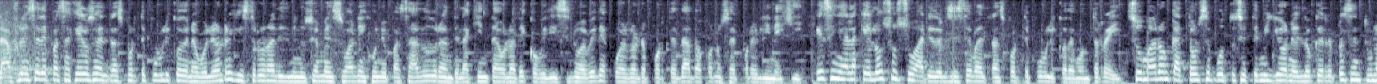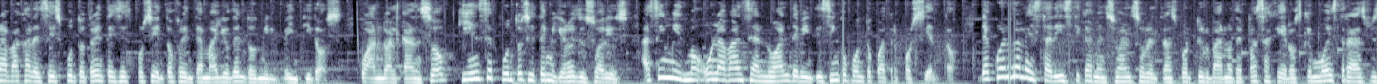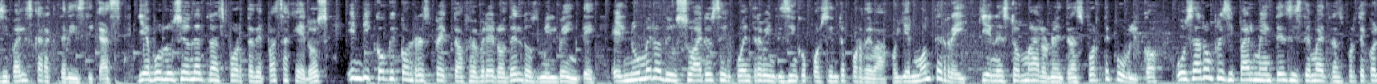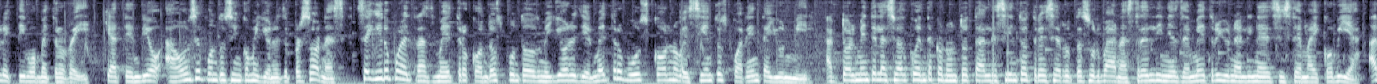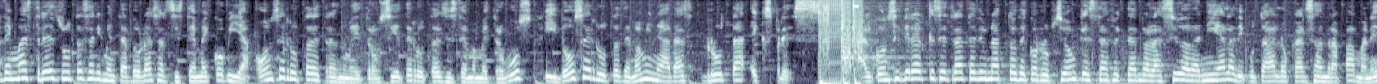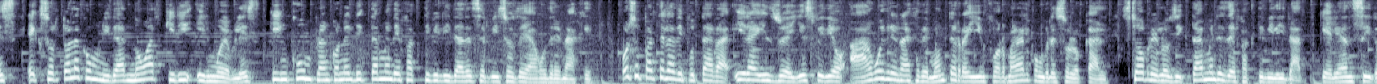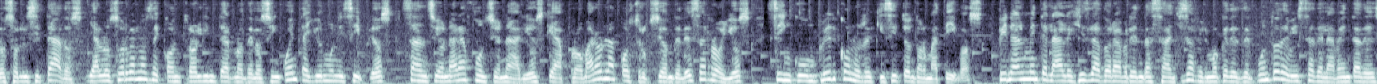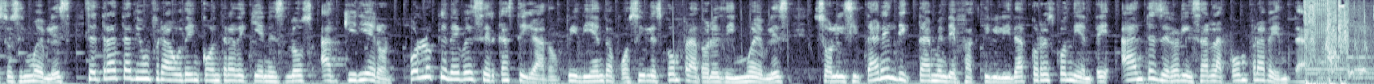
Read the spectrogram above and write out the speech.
La afluencia de pasajeros en el transporte público de Nuevo León registró una disminución mensual en junio pasado durante la quinta ola de COVID-19, de acuerdo al reporte dado a conocer por el INEGI, que señala que los usuarios del sistema de transporte público de Monterrey sumaron 14.7 millones, lo que representa una baja de 6.36% frente a mayo del 2022, cuando alcanzó 15.7 millones de usuarios. Asimismo, un avance anual de 25.4%. De acuerdo a la estadística mensual sobre el transporte urbano de pasajeros que muestra las principales características y evolución del transporte de pasajeros indicó que con respecto a febrero del 2020, el número de usuarios se encuentra 25% por debajo y en Monterrey, quienes tomaron el transporte público usaron principalmente el sistema de transporte colectivo Metro Rey, que atendió a 11.5 millones de personas, seguido por el Transmetro con 2.2 millones y el Metrobús con 941 mil. Actualmente la ciudad cuenta con un total de 113 rutas urbanas, tres líneas de metro y una línea del sistema Ecovía. Además, tres rutas alimentadoras al sistema Ecovía, 11 rutas de Transmetro, 7 rutas del sistema Metrobús y 12 rutas denominadas Ruta Express. Al considerar que se trata de un acto de corrupción que está afectando a la ciudadanía, la diputada local Sandra Pámanes exhortó a la comunidad no adquirir inmuebles que incumplan con el dictamen de factibilidad de servicios de agua y drenaje. Por su parte, la diputada Iraís Reyes pidió a Agua y Drenaje de Monterrey informar al Congreso local sobre los dictámenes de factibilidad que le han sido solicitados y a los órganos de control interno de los 51 municipios sancionar a funcionarios que aprobaron la construcción de desarrollos sin cumplir con los requisitos normativos. Finalmente, la legislación legisladora Brenda Sánchez afirmó que desde el punto de vista de la venta de estos inmuebles, se trata de un fraude en contra de quienes los adquirieron, por lo que debe ser castigado, pidiendo a posibles compradores de inmuebles solicitar el dictamen de factibilidad correspondiente antes de realizar la compra-venta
